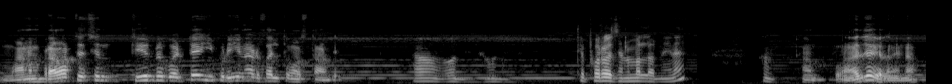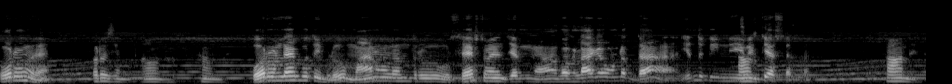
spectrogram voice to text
మనం ప్రవర్తించిన తీరును బట్టే ఇప్పుడు ఈనాడు ఫలితం వస్తుంది అంటే పూర్వ జన్మల్లోనైనా? అదే కదా నేను పూర్వమే. అవును అవును. పూర్వం లేకపోతే ఇప్పుడు మానవులందరూ శ్రేష్టమైన జన్మ ఒకలాగా ఉండద్దా? ఎందుకు ఇన్ని అవును. వ్యత్యాసాలు? అవునండి.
